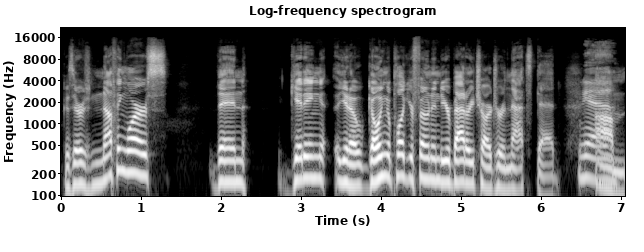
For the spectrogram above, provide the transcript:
because there's nothing worse than getting, you know, going to plug your phone into your battery charger and that's dead. Yeah. Um,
